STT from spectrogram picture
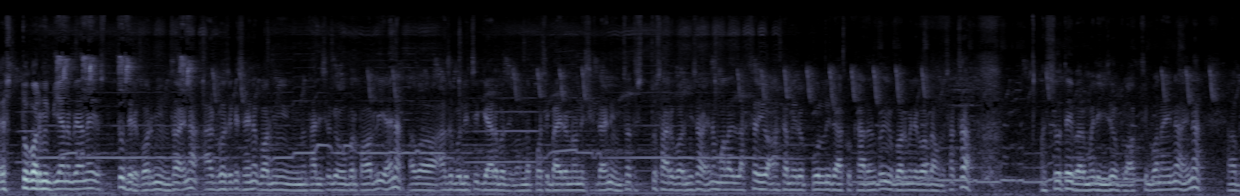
यस्तो गर्मी बिहान बिहानै यस्तो धेरै गर्मी हुन्छ होइन? आठ बजेकै छैन गर्मी हुन थालिसक्यो ओभर पावरले होइन? अब आजभोलि चाहिँ एघार बजीभन्दा पछि बाहिर ननिस्किँदा नि हुन्छ त्यस्तो साह्रो गर्मी छ होइन? मलाई लाग्छ यो आँखा मेरो पोलिरहेको कारण पनि यो गर्मीले गर्दा हुनसक्छ। सो त्यही भएर मैले हिजो भ्लग चाहिँ बनाइनँ होइन। अब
